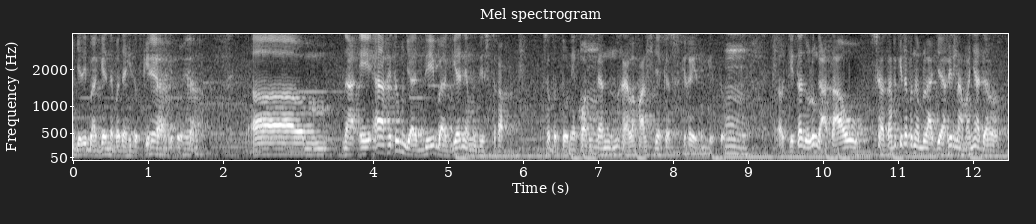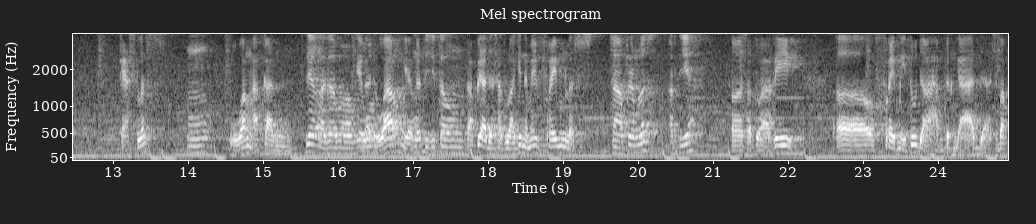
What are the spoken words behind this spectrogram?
menjadi bagian daripada hidup kita Iya, gitu iya. kan? Em, nah AR itu menjadi bagian yang mendisrupt sebetulnya konten relevansinya ke screen gitu. Hmm. Eh, kita dulu nggak tahu, tapi kita pernah belajarin namanya ada cashless, Hmm. uang akan Dia nggak ada memakai Nggak ada uang, uang, sekarang, ya kan? digital. tapi ada satu lagi namanya frameless Nah, frameless artinya? Eh, satu hari eh, frame itu udah hampir nggak ada sebab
